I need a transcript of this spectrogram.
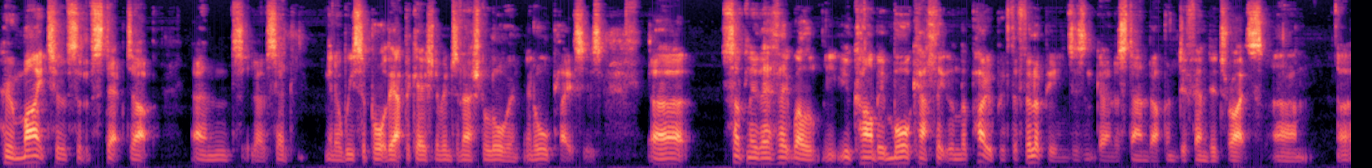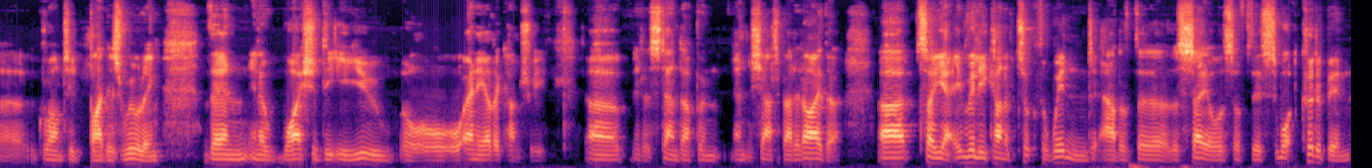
who might have sort of stepped up and you know, said, you know, we support the application of international law in, in all places. Uh, suddenly they think, well, you can't be more Catholic than the Pope if the Philippines isn't going to stand up and defend its rights um, uh, granted by this ruling, then you know why should the EU or, or any other country uh, you know stand up and, and shout about it either? Uh, so yeah, it really kind of took the wind out of the the sails of this what could have been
